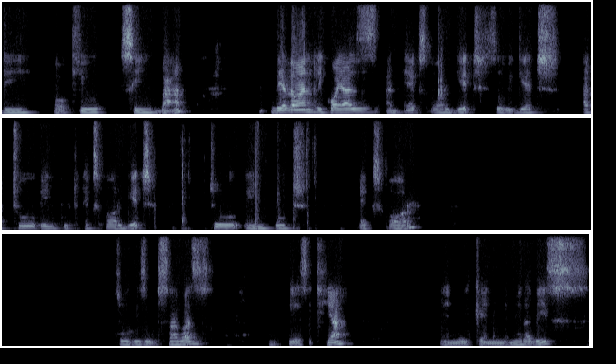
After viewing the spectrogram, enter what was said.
D or QC bar. The other one requires an XOR gate. So we get a two input XOR gate, two input XOR. So this would serve us, place it here, and we can mirror this.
